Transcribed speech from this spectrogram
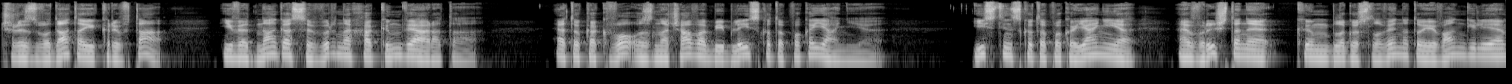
чрез водата и кръвта и веднага се върнаха към вярата. Ето какво означава библейското покаяние. Истинското покаяние е връщане към благословеното Евангелие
